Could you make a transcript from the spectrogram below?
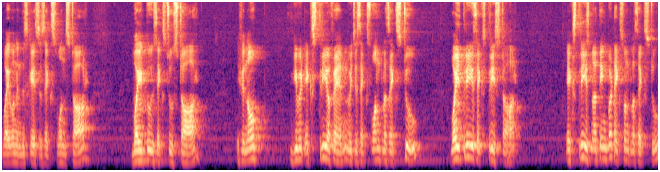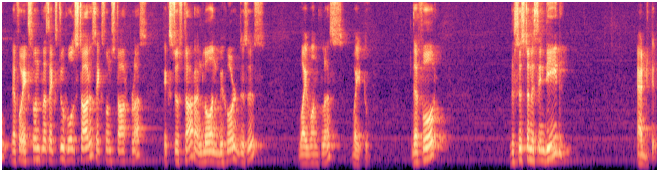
y1 in this case is x1 star, y2 is x2 star. If you now give it x3 of n, which is x1 plus x2, y3 is x3 star, x3 is nothing but x1 plus x2. Therefore, x1 plus x2 whole star is x1 star plus x2 star and lo and behold, this is y1 plus y2. Therefore, the system is indeed additive.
